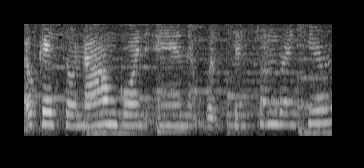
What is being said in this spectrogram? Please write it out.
okay so now I'm going in with this one right here.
